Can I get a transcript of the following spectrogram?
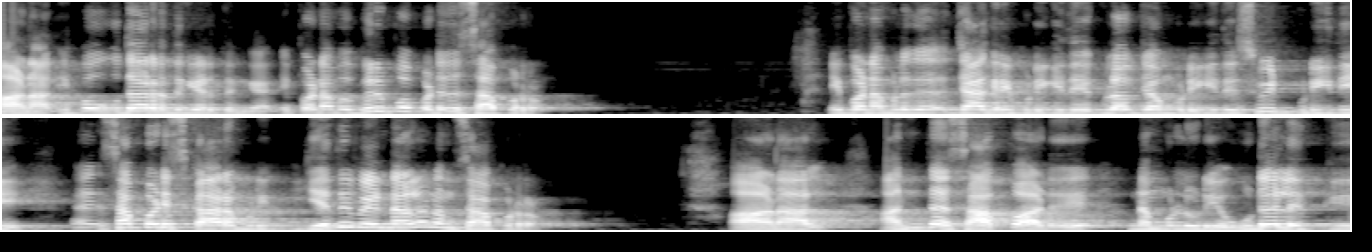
ஆனால் இப்போ உதாரணத்துக்கு எடுத்துங்க. இப்போ நம்ம விருப்பப்பட்டது சாப்பிட்றோம். இப்போ நம்மளுக்கு ஜாங்கிரி பிடிக்குது குலாப் ஜாம் பிடிக்குது ஸ்வீட் பிடிக்குது சம்படிஸ் காரம் பிடிக்குது. எது வேணாலும் நம்ம சாப்பிட்றோம். ஆனால் அந்த சாப்பாடு நம்மளுடைய உடலுக்கு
